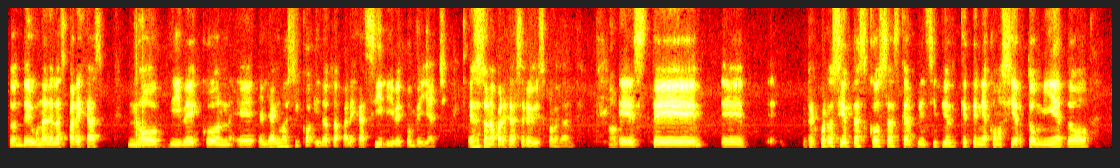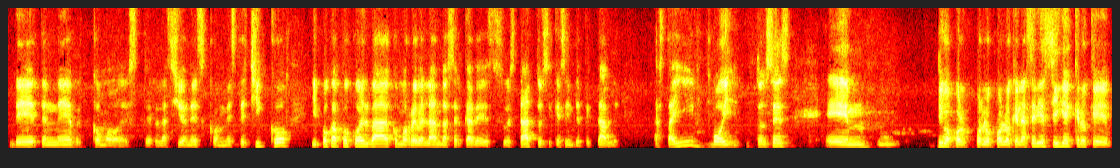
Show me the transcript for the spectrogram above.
donde una de las parejas no vive con eh, el diagnóstico y la otra pareja sí vive con VIH. Esa es una pareja serodiscordante. Okay. Este, eh, recuerdo ciertas cosas que al principio el que tenía como cierto miedo de tener como este, relaciones con este chico y poco a poco él va como revelando acerca de su estatus y que es indetectable. Hasta ahí voy. Entonces, eh, digo, por, por, lo, por, lo, que la serie sigue, creo que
